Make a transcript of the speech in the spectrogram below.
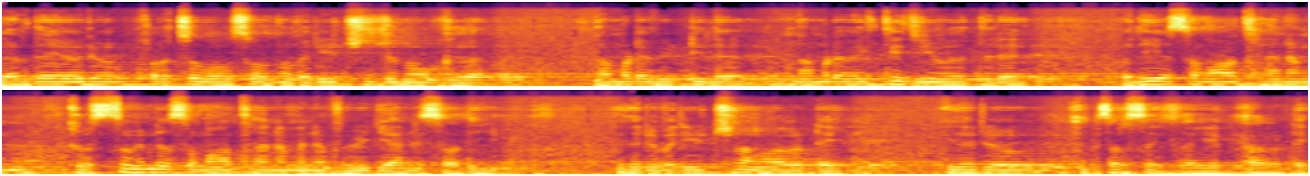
വെറുതെ ഒരു കുറച്ച് ദിവസം ഒന്ന് പരീക്ഷിച്ച് നോക്കുക. നമ്മുടെ വീട്ടിൽ നമ്മുടെ വ്യക്തി ജീവിതത്തിൽ വലിയ സമാധാനം ക്രിസ്തുവിന്റെ സമാധാനം അനുഭവിക്കാൻ സാധിക്കും. ഇതൊരു പരീക്ഷണമാകട്ടെ ഇതൊരു എക്സർസൈസായി ആകട്ടെ.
